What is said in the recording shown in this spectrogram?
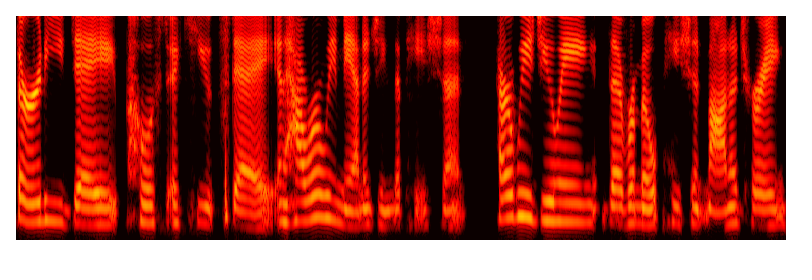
30 day post acute stay and how are we managing the patient? How are we doing the remote patient monitoring?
